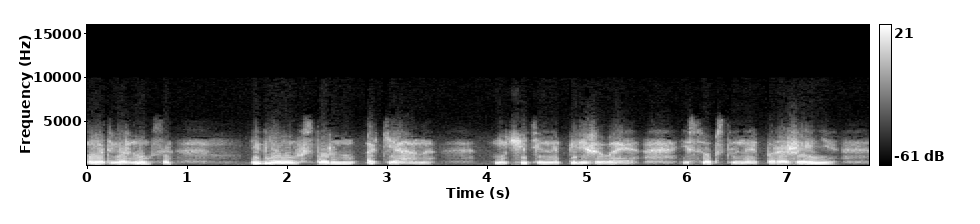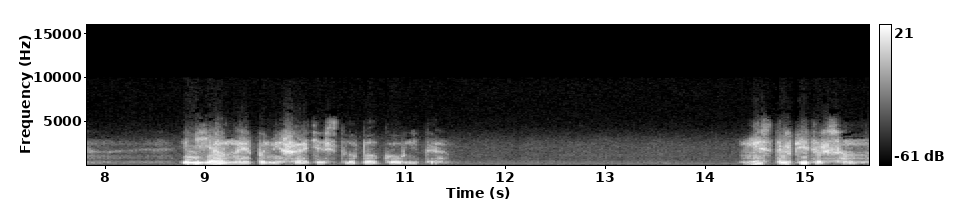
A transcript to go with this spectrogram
Он отвернулся и глянул в сторону океана, мучительно переживая и собственное поражение, и явное помешательство полковника. «Мистер Питерсон»,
